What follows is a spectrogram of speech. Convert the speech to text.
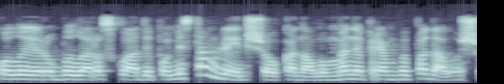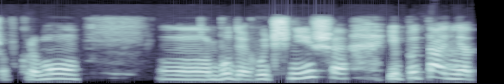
коли робила розклади по містам для іншого каналу, в мене прям випадало, що в Криму. Буде гучніше, і питання,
